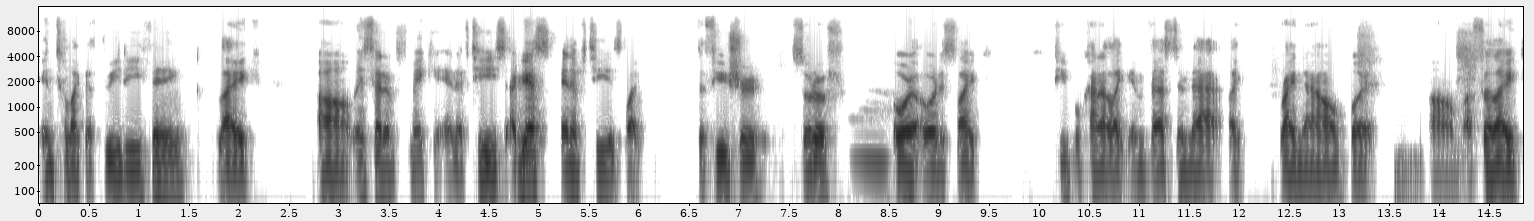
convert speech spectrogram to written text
into like a 3d thing. Like um, instead of making nfts i guess nft is like the future sort of. Or or just like people kind of like invest in that like right now but um i feel like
